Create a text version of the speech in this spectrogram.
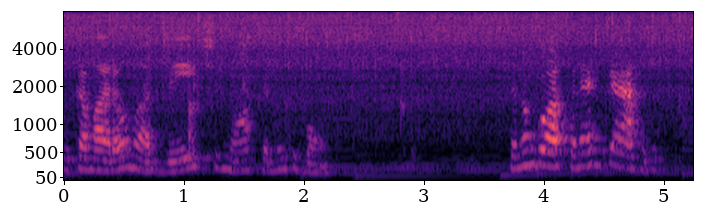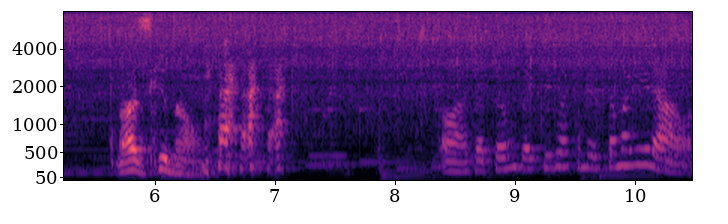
do camarão no azeite, nossa, é muito bom. Você não gosta, né, Ricardo? Quase que não. ó, já estamos aqui, já começamos a virar, ó.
